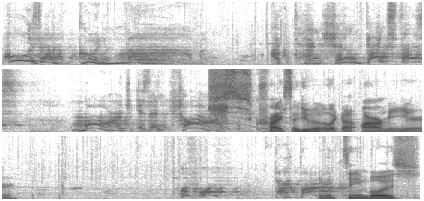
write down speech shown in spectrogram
Who's a good mom? Attention, gangsters. Marge is in charge. Jesus Christ, I do have like an army here. Woof woof. Little team, boys.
